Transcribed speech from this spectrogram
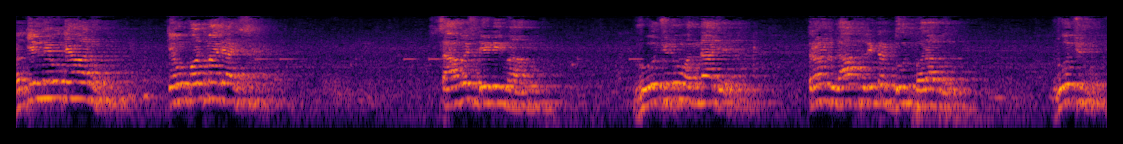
વકીલને એવું કહેવાનું. કે જાય છે. સાવજ ડેરીમાં રોજનું અંદાજે ત્રણ લાખ લીટર દૂધ ભરાતું. રોજનું.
